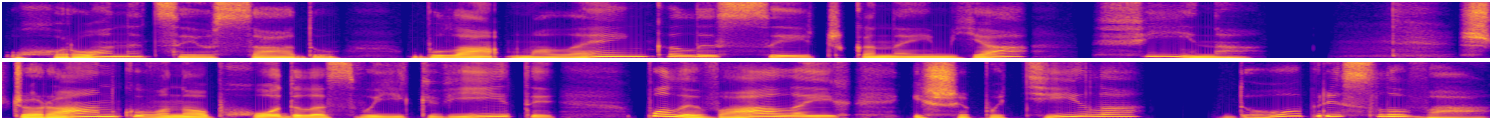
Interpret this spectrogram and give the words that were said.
Охоронницею саду була маленька лисичка на ім'я Фіна. Щоранку вона обходила свої квіти, поливала їх і шепотіла добрі слова.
